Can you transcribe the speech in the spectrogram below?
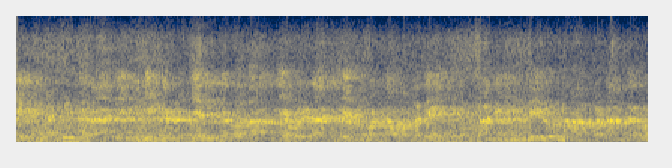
మరి రాజకీయ ఇక్కడ నుంచి వెళ్ళిన తర్వాత ఎవరి రాజకీయం పట్ల వాళ్ళదే. కానీ మీరు మన పట్టాం గారు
